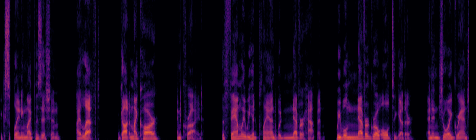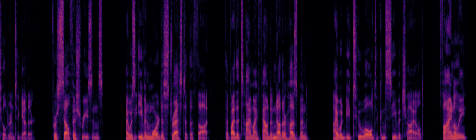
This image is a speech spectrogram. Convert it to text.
explaining my position, I left, got in my car, and cried. The family we had planned would never happen. We will never grow old together and enjoy grandchildren together. For selfish reasons, I was even more distressed at the thought that by the time I found another husband, I would be too old to conceive a child. Finally,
